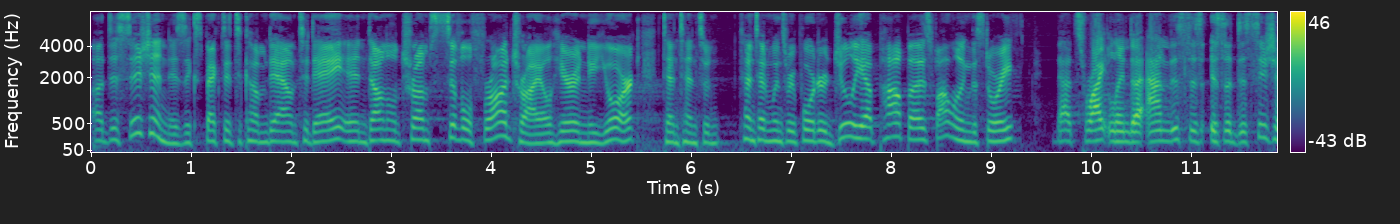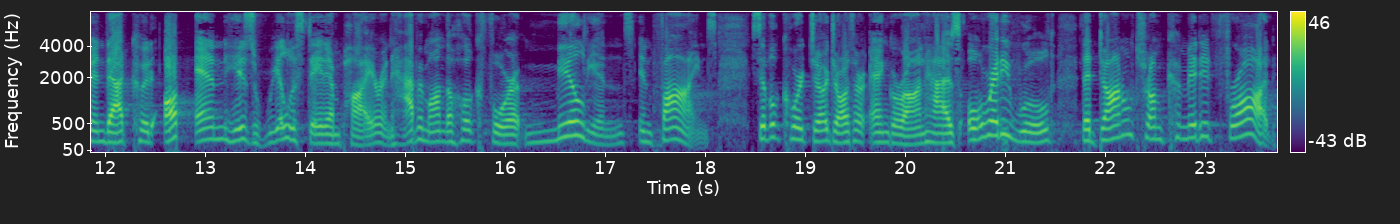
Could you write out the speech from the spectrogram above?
A decision is expected to come down today in Donald Trump's civil fraud trial here in New York. 1010, 1010 Wins reporter Juliet Papa is following the story. That's right, Linda. And this is, is a decision that could upend his real estate empire and have him on the hook for millions in fines. Civil Court Judge Arthur Engoron has already ruled that Donald Trump committed fraud,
